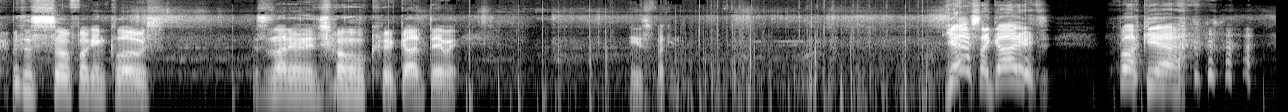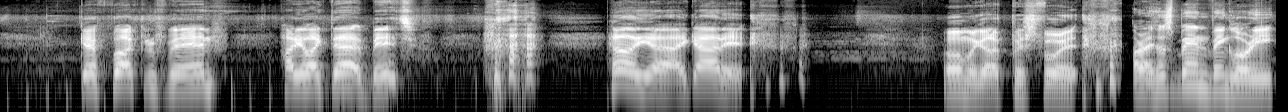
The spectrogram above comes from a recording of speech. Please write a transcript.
this is so fucking close. This is not even a joke. God damn it. He's fucking. Yes, I got it! Fuck yeah! Get fucked, Rufin! How do you like that, bitch? Hell yeah, I got it! Oh my god, I pushed for it. Alright, so it's been Vainglory.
